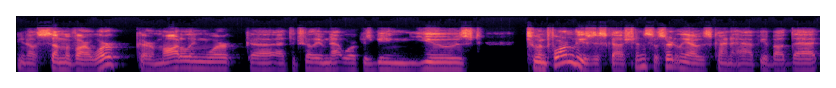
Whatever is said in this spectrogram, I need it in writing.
you know some of our work, our modeling work uh, at the Trillium Network, is being used to inform these discussions. So certainly, I was kind of happy about that.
